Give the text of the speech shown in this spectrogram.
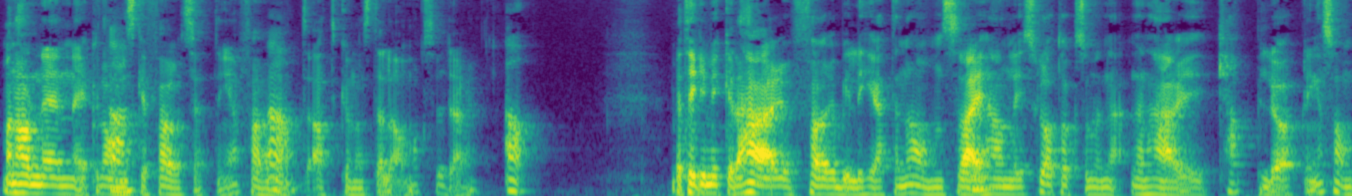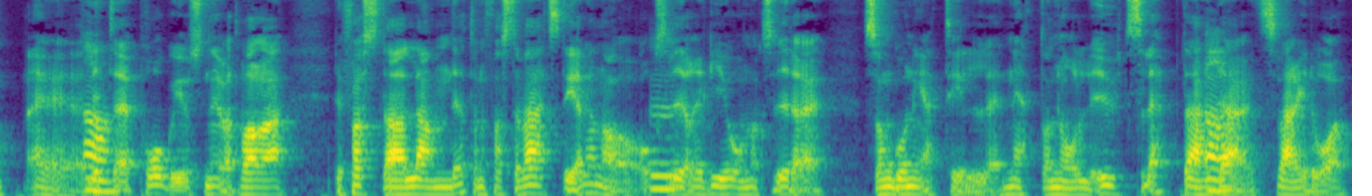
Man har den ekonomiska ja. förutsättningen för ja. att, att kunna ställa om och så vidare. Ja. Jag tänker mycket det här förebildigheten om Sverige mm. handlar ju såklart också om den här kapplöpningen som eh, ja. lite pågår just nu. Att vara det första landet och den första världsdelen och, och så mm. vidare, region och så vidare. Som går ner till netto noll utsläpp där, ja. där Sverige då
